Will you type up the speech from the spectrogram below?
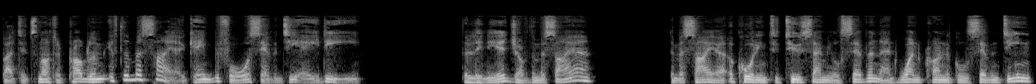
but it's not a problem if the Messiah came before 70 AD. The lineage of the Messiah? The Messiah, according to 2 Samuel 7 and 1 Chronicles 17,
